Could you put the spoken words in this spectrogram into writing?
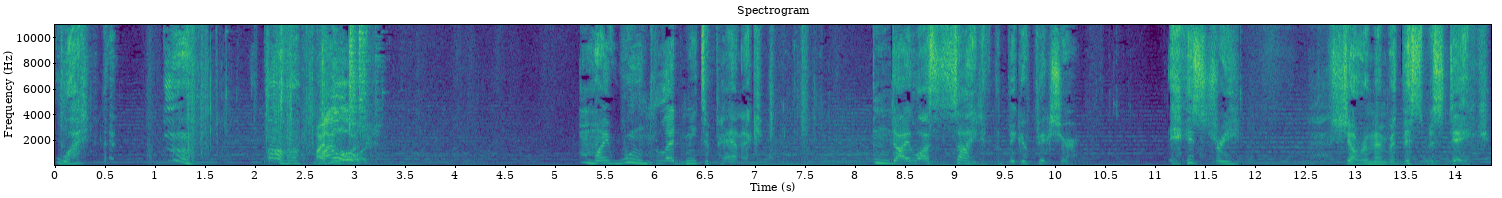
What? My, lord. My wound led me to panic. And I lost sight of the bigger picture. History shall remember this mistake.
